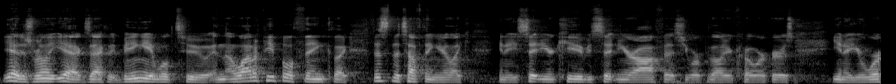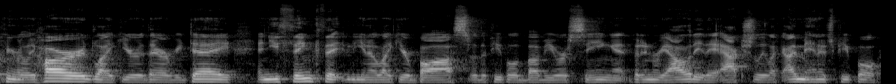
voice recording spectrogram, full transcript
Yeah, just really, yeah, exactly. Being able to, and a lot of people think like this is the tough thing. You're like, you know, you sit in your cube, you sit in your office, you work with all your coworkers, you know you're working really hard like you're there every day and you think that you know like your boss or the people above you are seeing it but in reality they actually like i manage people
